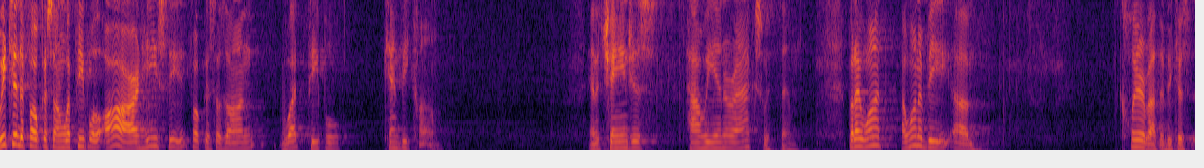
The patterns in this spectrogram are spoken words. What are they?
We tend to focus on what people are, and he see, focuses on what people can become. And it changes how he interacts with them. But I want, I want to be um, clear about that because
